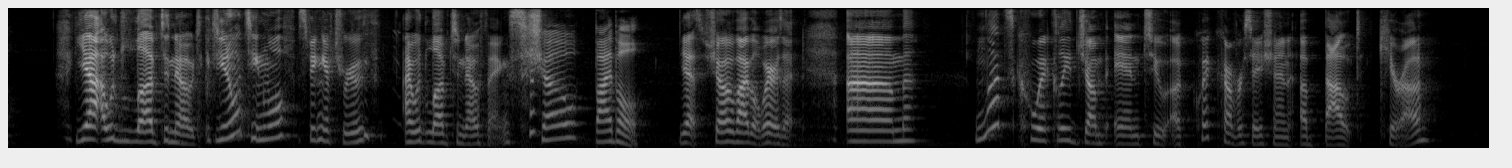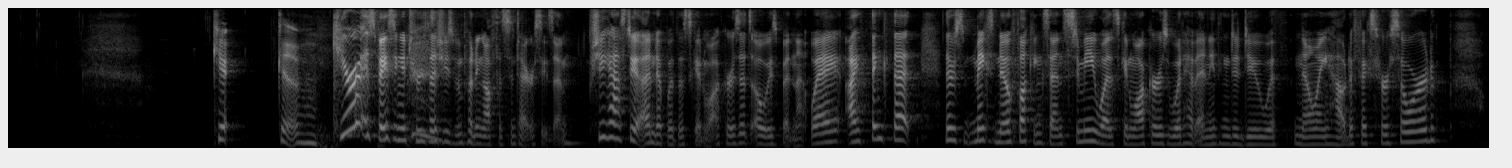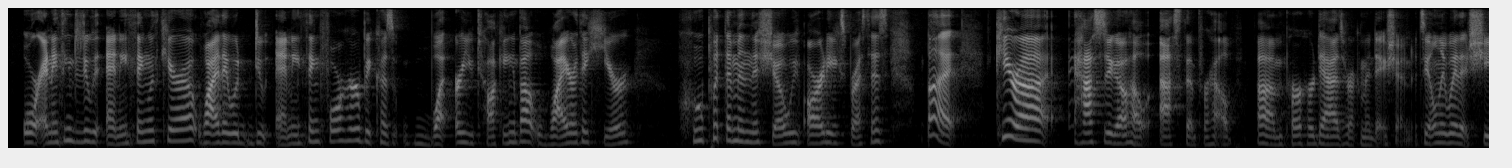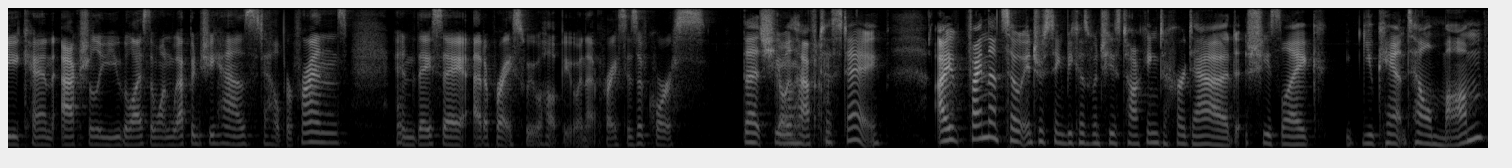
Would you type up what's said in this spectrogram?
yeah, I would love to know. Do you know what Teen Wolf? Speaking of truth, I would love to know things. Show Bible. Yes, show Bible. Where is it? Um, let's quickly jump into a quick conversation about Kira. Ki- ki- Kira is facing a truth that she's been putting off this entire season. She has to end up with the Skinwalkers. It's always been that way. I think that there's makes no fucking sense to me why the Skinwalkers would have anything to do with knowing how to fix her sword or anything to do with anything with Kira. Why they would do anything for her because what are you talking about? Why are they here? Who put them in this show? We've already expressed this. But Kira has to go help ask them for help um, per her dad's recommendation. It's the only way that she can actually utilize the one weapon she has to help her friends. And they say, at a price, we will help you. And that price is, of course, that she will have them. to stay. I find that so interesting because when she's talking to her dad, she's like, You can't tell mom.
